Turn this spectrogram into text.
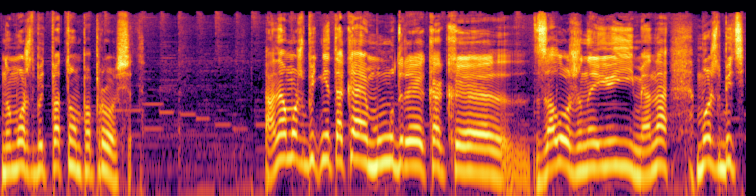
но, может быть, потом попросит. Она может быть не такая мудрая, как э, заложено ее имя. Она может быть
